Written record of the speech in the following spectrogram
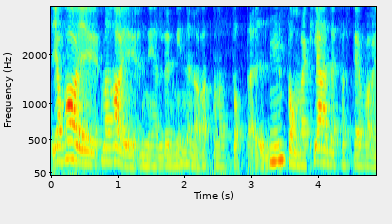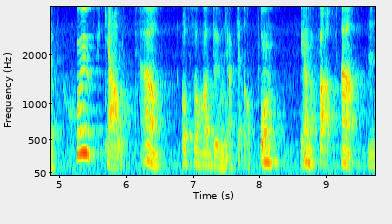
jag har ju, man har ju en hel del minnen av att man har stått där i lite sommarkläder fast det har varit sjukt kallt. Ja. Och så har dunjackan på. I alla fall. ja. Mm.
